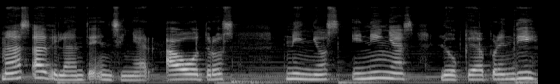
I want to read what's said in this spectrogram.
más adelante enseñar a otros niños y niñas lo que aprendí.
